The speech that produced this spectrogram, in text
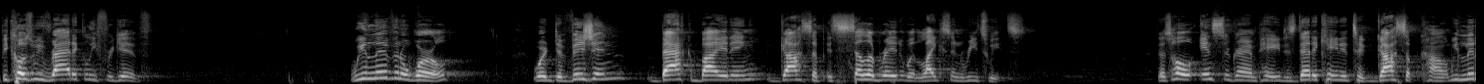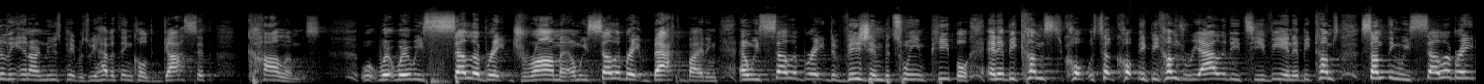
because we radically forgive. We live in a world where division, backbiting, gossip is celebrated with likes and retweets. This whole Instagram page is dedicated to gossip column. We literally in our newspapers we have a thing called gossip columns where, we celebrate drama and we celebrate backbiting and we celebrate division between people and it becomes it becomes reality TV and it becomes something we celebrate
